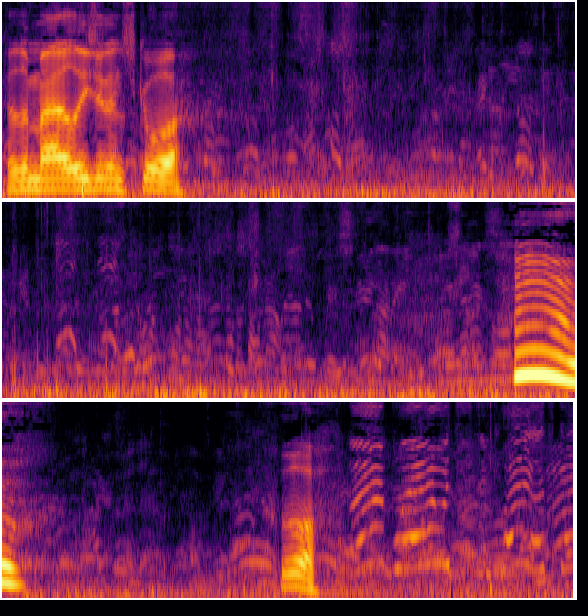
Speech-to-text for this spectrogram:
Doesn't matter, at least you didn't score. Whew. Ugh. Come on, Blair, let's play, let's go!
